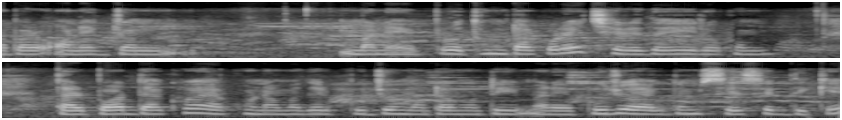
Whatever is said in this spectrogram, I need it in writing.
আবার অনেকজন মানে প্রথমটা করে ছেড়ে দেয় এরকম। তারপর দেখো এখন আমাদের পুজো মোটামুটি মানে পুজো একদম শেষের দিকে।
